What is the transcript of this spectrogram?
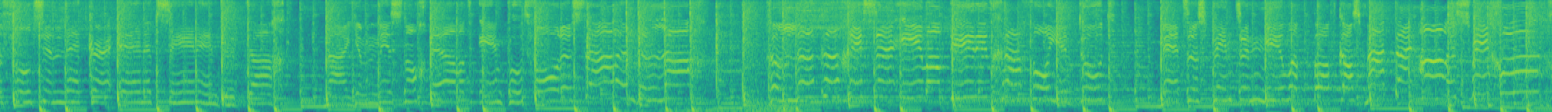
Je voelt je lekker en het zin in de dag. Maar je mist nog wel wat input voor de stralende lach. Gelukkig is er iemand die dit graag voor je doet. Met een splinternieuwe podcast maakt hij alles weer goed.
